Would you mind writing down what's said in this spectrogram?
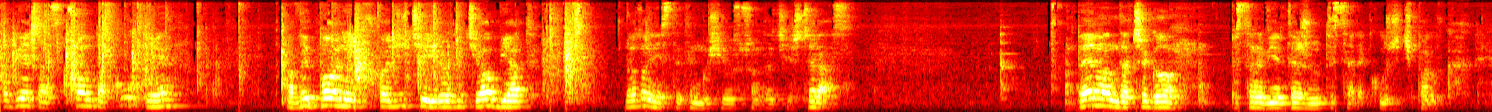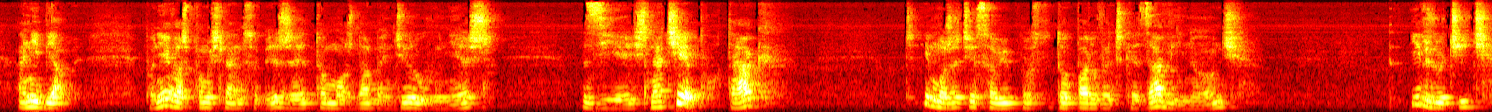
kobieta sprząta kuchnię, a wy po niej wchodzicie i robicie obiad, no to niestety musi ją sprzątać jeszcze raz. Powiem wam, dlaczego postanowiłem ten żółty serek użyć w parówkach, a nie biały. Ponieważ pomyślałem sobie, że to można będzie również zjeść na ciepło, tak? Czyli możecie sobie po prostu tą paróweczkę zawinąć i wrzucić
